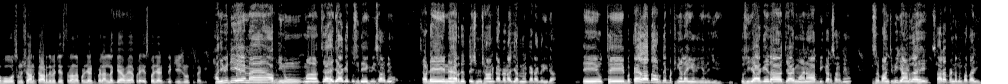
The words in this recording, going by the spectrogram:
ਹੋਰ ਸ਼ਮਸ਼ਾਨ ਘਾਟ ਦੇ ਵਿੱਚ ਇਸ ਤਰ੍ਹਾਂ ਦਾ ਪ੍ਰੋਜੈਕਟ ਪਹਿਲਾਂ ਲੱਗਿਆ ਹੋਇਆ ਪਰ ਇਸ ਪ੍ਰੋਜੈਕਟ ਦੀ ਕੀ ਜ਼ਰੂਰਤ ਪੈ ਗਈ? ਹਾਂਜੀ ਵੀਰ ਜੀ ਇਹ ਮੈਂ ਆਪ ਜੀ ਨੂੰ ਚਾਹੇ ਜਾ ਕੇ ਤੁਸੀਂ ਦੇਖ ਵੀ ਸਕਦੇ ਹੋ ਸਾਡੇ ਨਹਿਰ ਦੇ ਉੱਤੇ ਸ਼ਮਸ਼ਾਨ ਘਾਟ ਜਿਹੜਾ ਜਰਨਲ ਕੈਟਾਗਰੀ ਦਾ ਤੇ ਉੱਥੇ ਬਕਾਇਦਾ ਤੌਰ ਤੇ ਪੱਠੀਆਂ ਲਾਈਆਂ ਗਈਆਂ ਨੇ ਜੀ ਇਹ। ਤੁਸੀਂ ਜਾ ਕੇ ਇਹਦਾ ਚਾਹੇ ਮੁਆਇਨਾ ਆਪ ਵੀ ਕਰ ਸਕਦੇ ਹੋ। ਸਰਪੰਚ ਵੀ ਜਾਣਦਾ ਇਹ ਸਾਰਾ ਪਿੰਡ ਨੂੰ ਪਤਾ ਜੀ।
